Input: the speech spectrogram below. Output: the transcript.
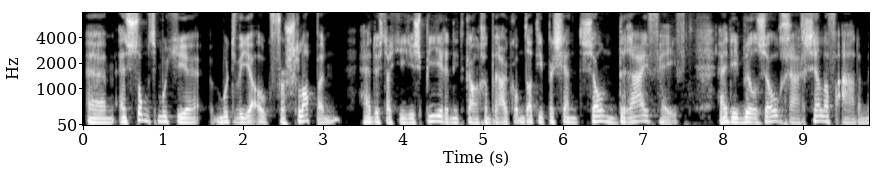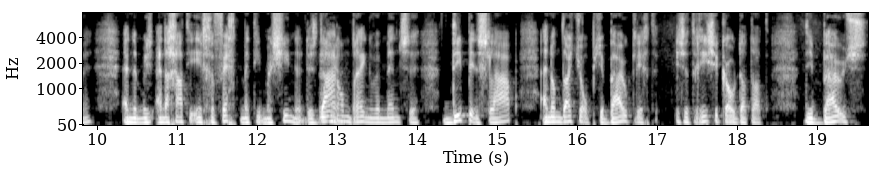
Um, en soms moet je, moeten we je ook verslappen. Hè, dus dat je je spieren niet kan gebruiken, omdat die patiënt zo'n drive heeft. Hè, die wil zo graag zelf ademen. En, de, en dan gaat hij in gevecht met die machine. Dus daarom ja. brengen we mensen diep in slaap. En omdat je op je buik ligt, is het risico dat, dat die buis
